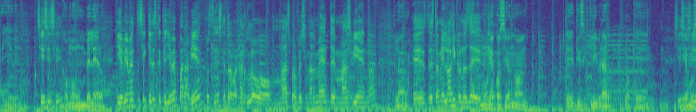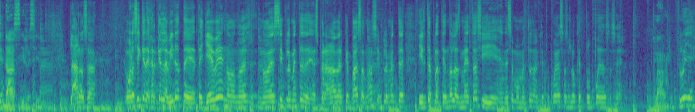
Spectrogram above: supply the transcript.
te lleve, ¿no? Sí, sí, sí. Como un velero. Y obviamente si quieres que te lleve para bien, pues tienes que trabajarlo más profesionalmente, más bien, ¿no? Claro. Es, es también lógico, no es de... Como una ecuación, ¿no? Te tienes que equilibrar lo que, Sí, sí, digamos, sí. das y recibes. Claro, o sea, ahora sí que dejar que la vida te, te lleve no, no, es, no es simplemente de esperar a ver qué pasa, ¿no? Simplemente irte planteando las metas y en ese momento en el que tú puedes hacer lo que tú puedes hacer. Claro. Fluye.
